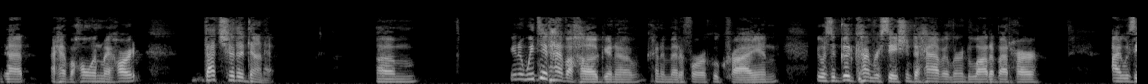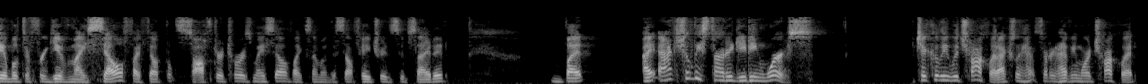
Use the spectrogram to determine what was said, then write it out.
that I have a hole in my heart, that should have done it. Um, you know, we did have a hug and a kind of metaphorical cry, and it was a good conversation to have. I learned a lot about her. I was able to forgive myself. I felt softer towards myself, like some of the self hatred subsided. But I actually started eating worse, particularly with chocolate. I actually started having more chocolate.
